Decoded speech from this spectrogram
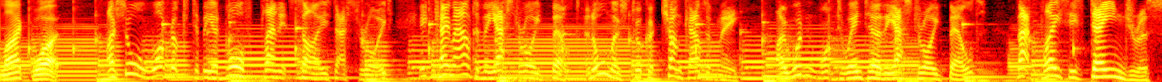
Like what? I saw what looks to be a dwarf planet sized asteroid. It came out of the asteroid belt and almost took a chunk out of me. I wouldn't want to enter the asteroid belt. That place is dangerous.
